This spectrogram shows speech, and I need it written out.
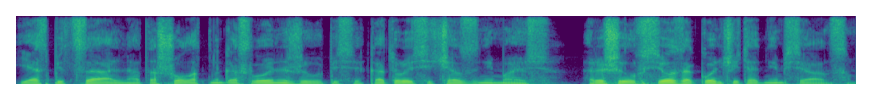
Я специально отошел от многослойной живописи, которой сейчас занимаюсь. Решил все закончить одним сеансом.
